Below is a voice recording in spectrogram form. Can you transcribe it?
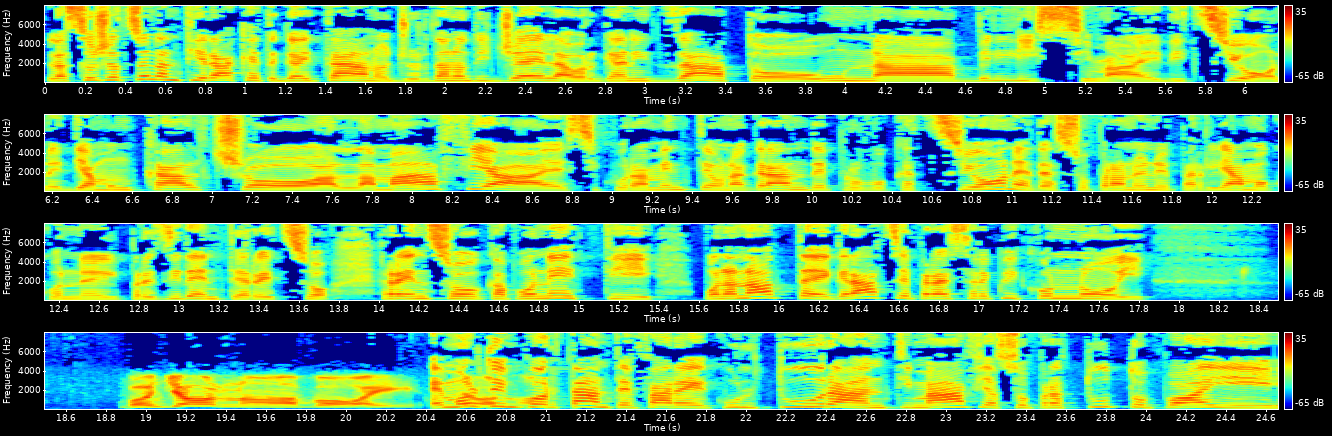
L'associazione antiracket Gaetano Giordano Di Gela ha organizzato una bellissima edizione, diamo un calcio alla mafia, è sicuramente una grande provocazione. Adesso però noi ne parliamo con il presidente Rezzo, Renzo Caponetti. Buonanotte e grazie per essere qui con noi. Buongiorno a voi. È molto importante fare cultura antimafia, soprattutto poi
